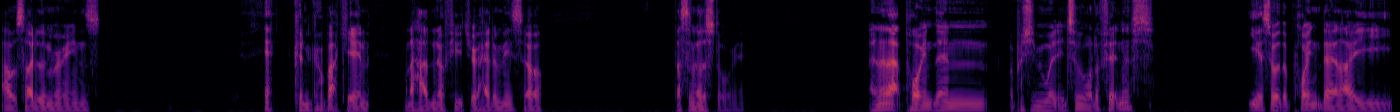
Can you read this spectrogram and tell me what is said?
outside of the Marines. Couldn't go back in, and I had no future ahead of me. So that's another story. Anyway. And at that point, then I presume you went into a lot of fitness. Yeah. So at the point then, I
